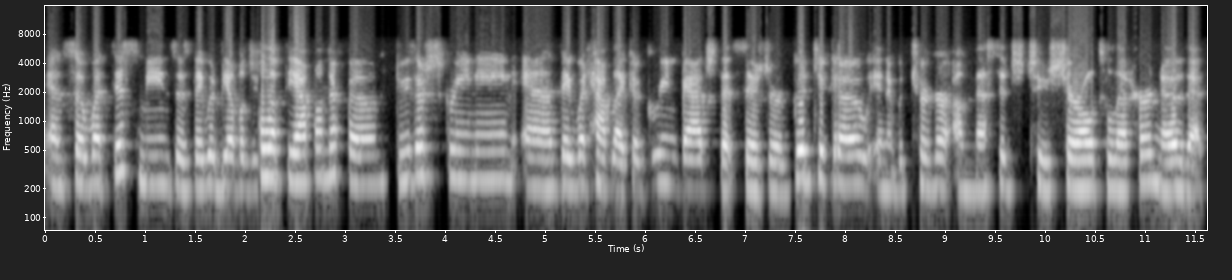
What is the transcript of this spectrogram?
And so, what this means is they would be able to pull up the app on their phone, do their screening, and they would have like a green badge that says you're good to go. And it would trigger a message to Cheryl to let her know that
